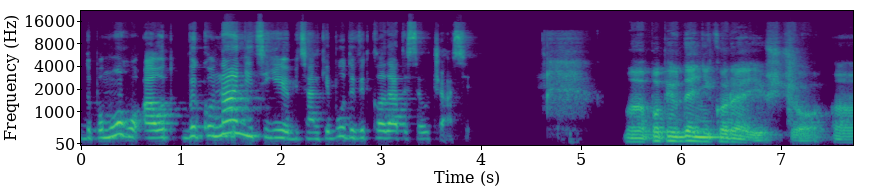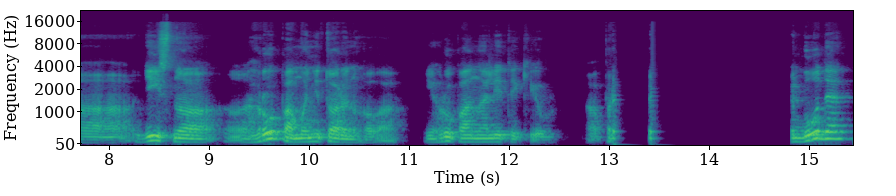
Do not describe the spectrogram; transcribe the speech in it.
допомогу? А от виконання цієї обіцянки буде відкладатися у часі. Е, по південній Кореї, що е, дійсно е, група моніторингова і група аналітиків прибуде.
